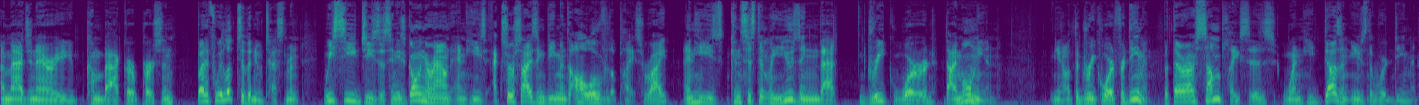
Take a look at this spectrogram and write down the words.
imaginary comebacker person. But if we look to the New Testament, we see Jesus and he's going around and he's exorcising demons all over the place, right? And he's consistently using that Greek word daimonion you know, the Greek word for demon. But there are some places when he doesn't use the word demon.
